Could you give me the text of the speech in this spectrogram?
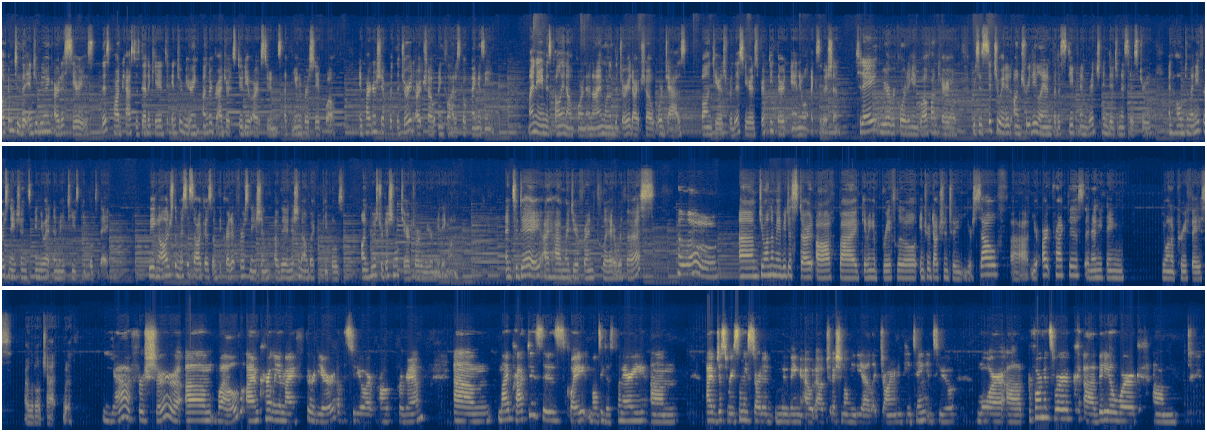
Welcome to the Interviewing Artists series. This podcast is dedicated to interviewing undergraduate studio art students at the University of Guelph in partnership with the Juried Art Show and Kaleidoscope magazine. My name is Colleen Elkhorn, and I am one of the Juried Art Show, or JAZZ, volunteers for this year's 53rd annual exhibition. Today, we are recording in Guelph, Ontario, which is situated on treaty land that is steeped in rich Indigenous history and home to many First Nations, Inuit, and Metis people today. We acknowledge the Mississaugas of the Credit First Nation of the Anishinaabeg peoples on whose traditional territory we are meeting on. And today I have my dear friend Claire with us. Hello. Um, do you want to maybe just start off by giving a brief little introduction to yourself, uh, your art practice, and anything you want to preface our little chat with? Yeah, for sure. Um, well, I'm currently in my third year of the studio art pro- program. Um, my practice is quite multidisciplinary. Um, I've just recently started moving out of traditional media like drawing and painting into more uh, performance work, uh, video work, um,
